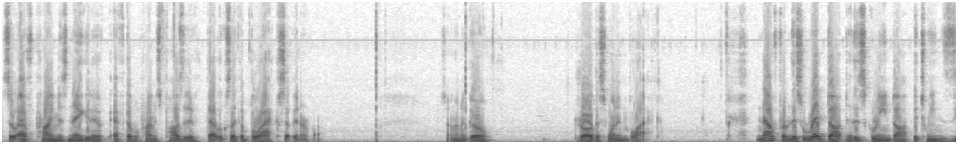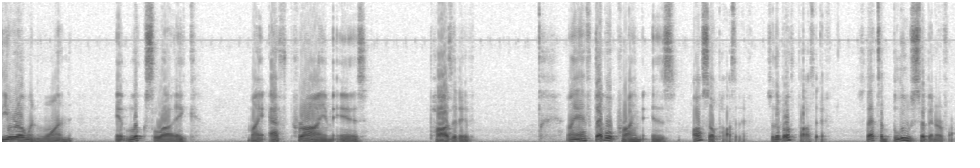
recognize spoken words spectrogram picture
So f prime is negative, f double prime is positive. That looks like a black subinterval. So I'm going to go draw this one in black. Now from this red dot to this green dot, between 0 and 1, it looks like my f prime is positive. My f double prime is also positive. So they're both positive. So that's a blue subinterval.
